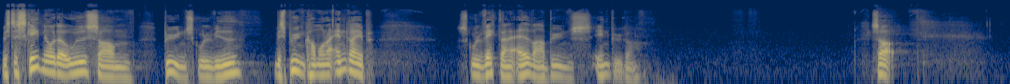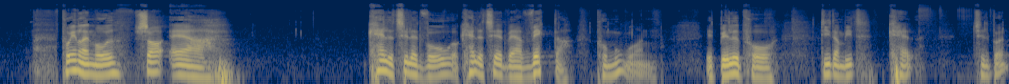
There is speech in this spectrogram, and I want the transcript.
Hvis der skete noget derude, som byen skulle vide, hvis byen kom under angreb, skulle vægterne advare byens indbyggere. Så på en eller anden måde, så er kaldet til at våge og kaldet til at være vægter på muren et billede på dit og mit kald til bøn.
